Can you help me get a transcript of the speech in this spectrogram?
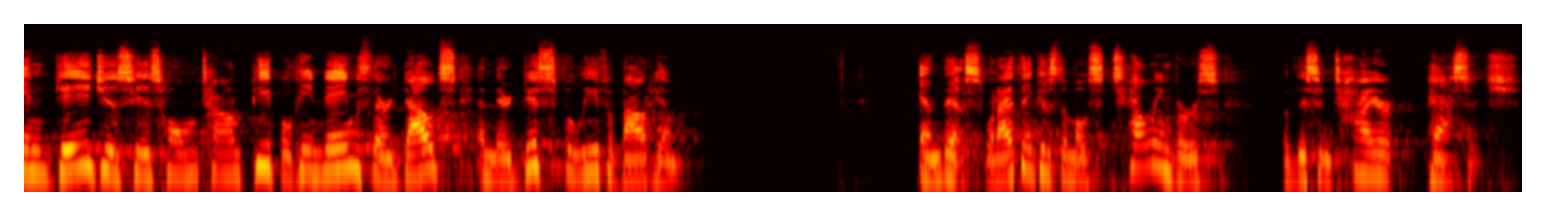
engages his hometown people. He names their doubts and their disbelief about him. And this, what I think is the most telling verse of this entire passage.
